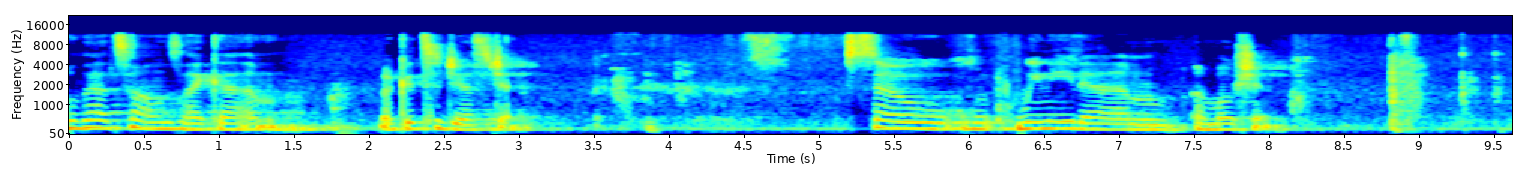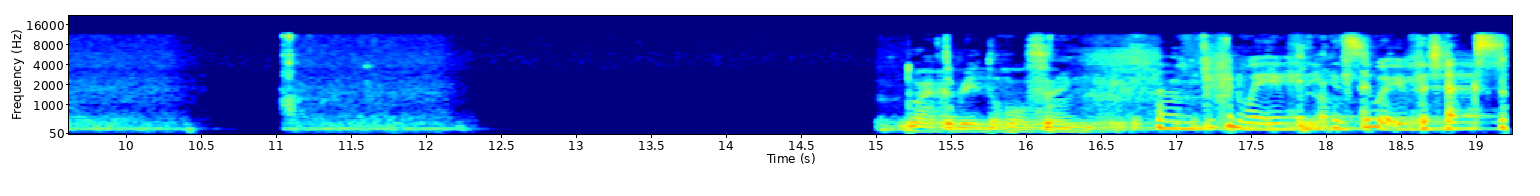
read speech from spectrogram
Well, that sounds like um, a good suggestion. So we need um, a motion. Do I have to read the whole thing? Um, You can waive, you can still waive the text.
